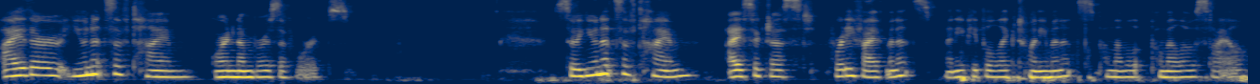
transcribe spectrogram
either units of time or numbers of words. So units of time, I suggest 45 minutes. Many people like 20 minutes, Pomelo, Pomelo style,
